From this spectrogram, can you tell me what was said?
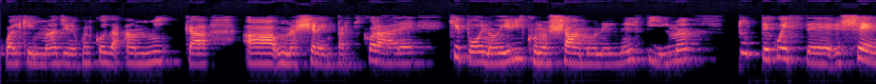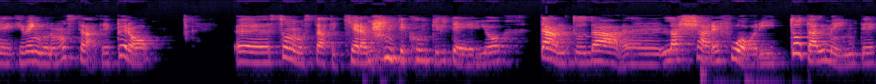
qualche immagine, qualcosa ammicca a una scena in particolare che poi noi riconosciamo nel, nel film. Tutte queste scene che vengono mostrate, però, eh, sono mostrate chiaramente con criterio tanto da eh, lasciare fuori totalmente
